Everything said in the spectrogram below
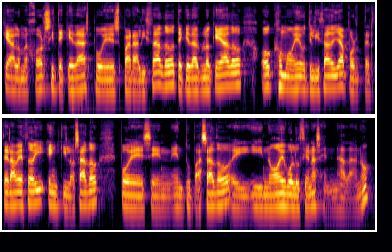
que a lo mejor si te quedas pues paralizado, te quedas bloqueado o como he utilizado ya por tercera vez hoy, enquilosado pues en, en tu pasado y, no evolucionas en nada, ¿no?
